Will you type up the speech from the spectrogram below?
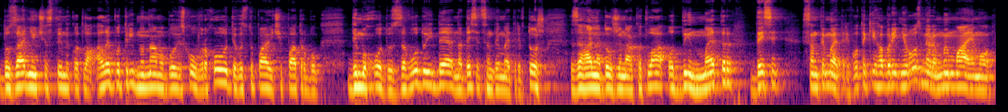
до задньої частини котла. Але потрібно нам обов'язково враховувати, виступаючий патрубок димоходу з заводу йде на 10 см. Тож загальна довжина котла 1 метр 10 сантиметрів. Отакі габаритні розміри ми маємо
